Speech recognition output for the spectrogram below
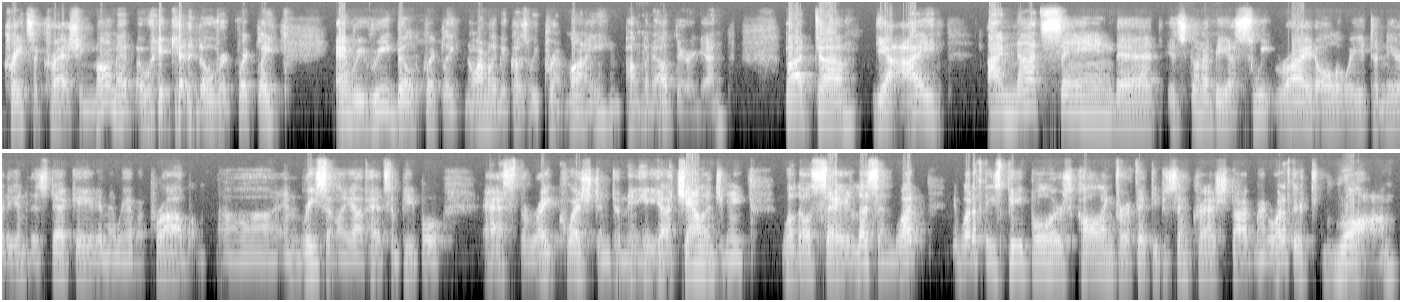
Creates a crashing moment, but we get it over quickly, and we rebuild quickly. Normally because we print money and pump mm-hmm. it out there again. But um, yeah, I I'm not saying that it's going to be a sweet ride all the way to near the end of this decade and then we have a problem. Uh, and recently, I've had some people ask the right question to me, uh, challenge me. Well, they'll say, listen, what, what if these people are calling for a 50% crash stock market? What if they're wrong?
